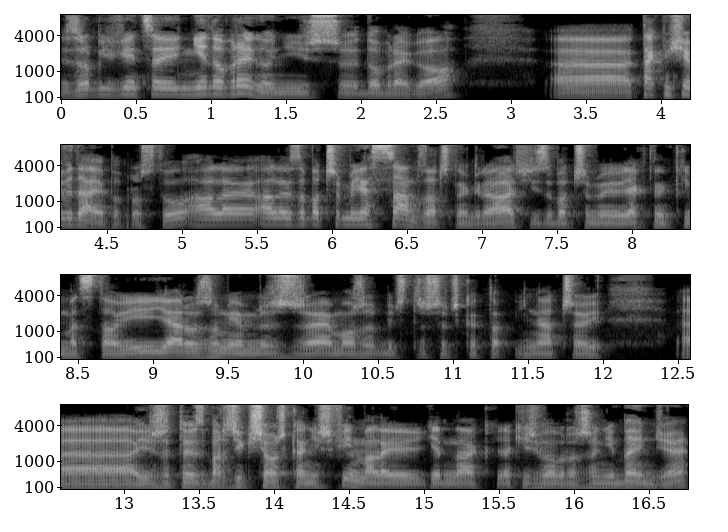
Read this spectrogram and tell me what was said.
zrobi więcej niedobrego niż dobrego. E, tak mi się wydaje po prostu, ale, ale zobaczymy. Ja sam zacznę grać i zobaczymy, jak ten klimat stoi. Ja rozumiem, że może być troszeczkę to inaczej, e, że to jest bardziej książka niż film, ale jednak jakieś wyobrażenie będzie.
